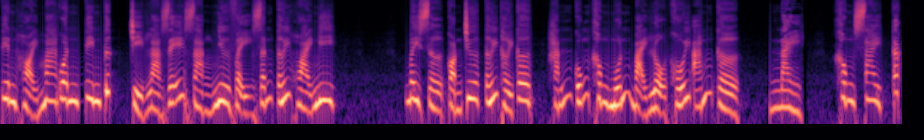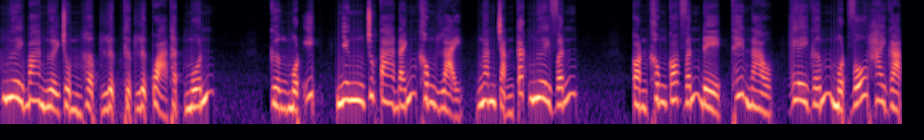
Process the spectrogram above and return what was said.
Tiên hỏi ma quân tin tức chỉ là dễ dàng như vậy dẫn tới hoài nghi. Bây giờ còn chưa tới thời cơ, hắn cũng không muốn bại lộ khối ám cờ. Này, không sai, các ngươi ba người trùng hợp lực thực lực quả thật muốn. Cường một ít, nhưng chúng ta đánh không lại, ngăn chặn các ngươi vẫn. Còn không có vấn đề, thế nào, ghê gớm một vỗ hai gạt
